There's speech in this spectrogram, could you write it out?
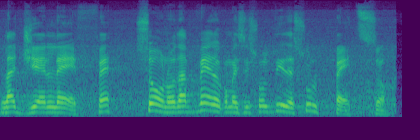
la GLF, sono davvero, come si suol dire, sul pezzo.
